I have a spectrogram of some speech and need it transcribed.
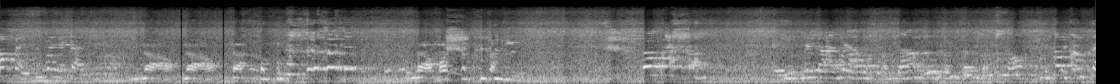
ล้องไหนที่บรรยากาศเป็นยังไงหนาวหนาวหนาวหนาวมาก ต้องมา ไม่ได้ไม่เอาคนดังต้องทำใจ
